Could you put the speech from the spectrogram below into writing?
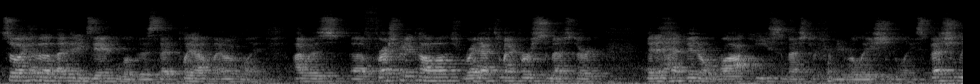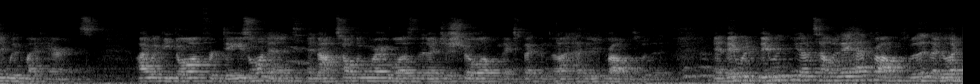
So I have, a, I have an example of this that played out in my own life. I was a freshman in college, right after my first semester, and it had been a rocky semester for me relationally, especially with my parents. I would be gone for days on end and not tell them where I was, and then I'd just show up and expect them to not have any problems with it. And they would, they would, you know, tell me they had problems with it, and I'd be like,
